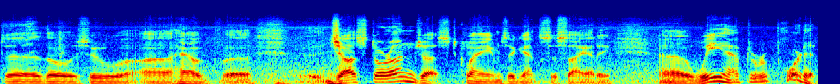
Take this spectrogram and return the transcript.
uh, those who uh, have uh, just or unjust claims against society. Uh, we have to report it.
